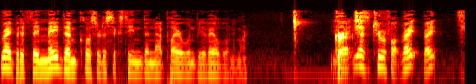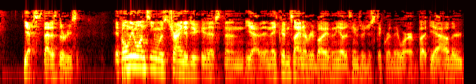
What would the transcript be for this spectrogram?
Right, but if they made them closer to 16, then that player wouldn't be available anymore. Correct. Yes, true or false? Right, right. Yes, that is the reason. If only one team was trying to do this, then yeah, and they couldn't sign everybody, then the other teams would just stick where they were. But yeah, other,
